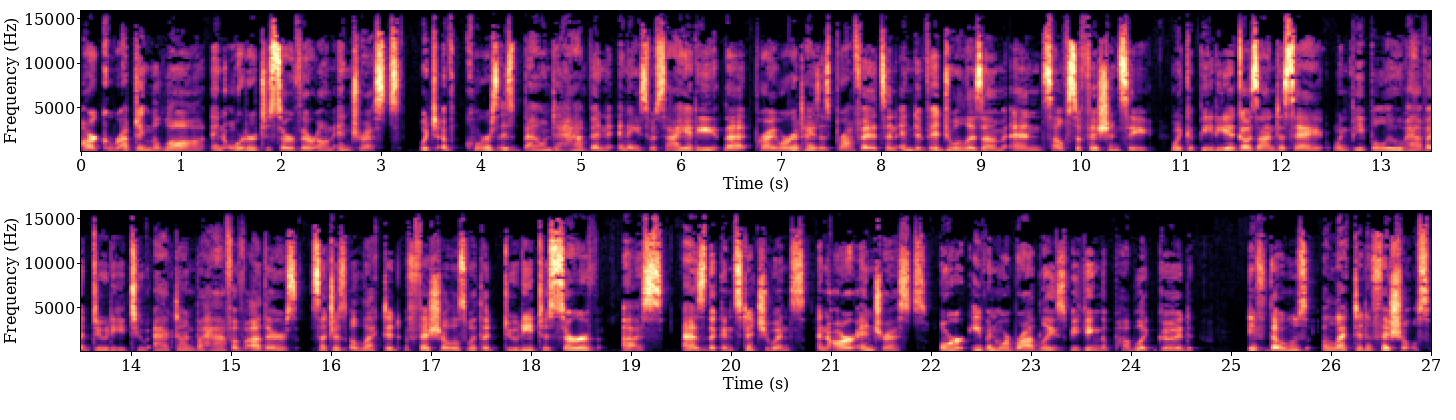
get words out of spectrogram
are corrupting the law in order to serve their own interests which of course is bound to happen in a society that prioritizes profits and individualism and self sufficiency. Wikipedia goes on to say when people who have a duty to act on behalf of others, such as elected officials with a duty to serve us as the constituents and our interests, or even more broadly speaking, the public good, if those elected officials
